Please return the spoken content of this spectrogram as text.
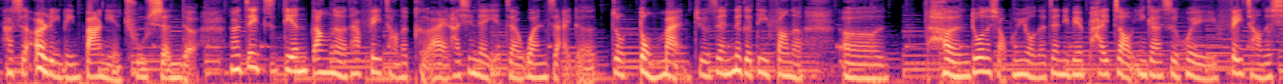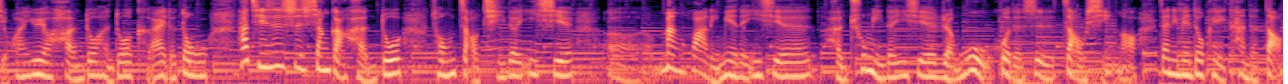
它是二零零八年。出生的。那这只颠当呢，它非常的可爱，它现在也在湾仔的动动漫，就在那个地方呢，呃，很多的小朋友呢在那边拍照，应该是会非常的喜欢，因为有很多很多可爱的动物。它其实是香港很多从早期的一些呃漫画里面的一些很出名的一些人物或者是造型啊、在那边都可以看得到。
